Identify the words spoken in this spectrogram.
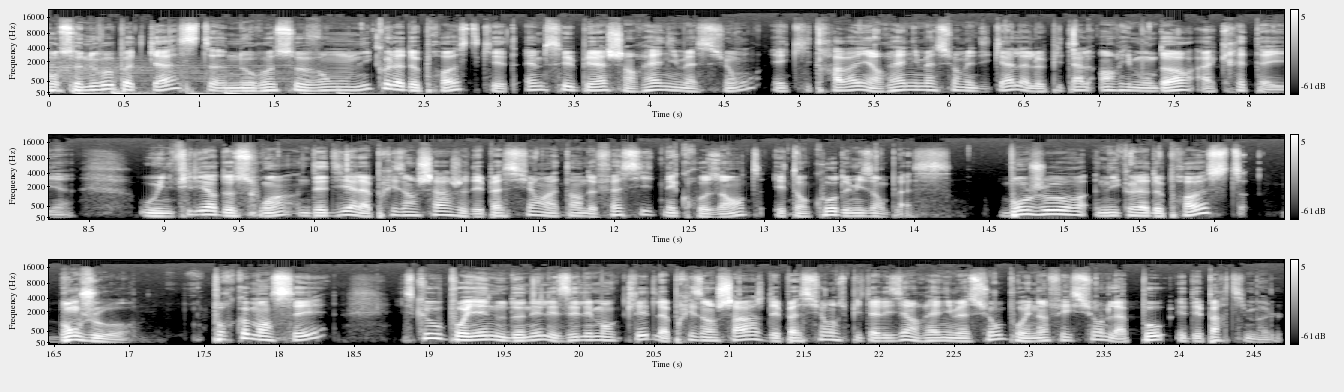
Pour ce nouveau podcast, nous recevons Nicolas Deprost, qui est MCUPH en réanimation et qui travaille en réanimation médicale à l'hôpital Henri Mondor à Créteil, où une filière de soins dédiée à la prise en charge des patients atteints de fasciite nécrosante est en cours de mise en place. Bonjour Nicolas Deprost. Bonjour. Pour commencer, est-ce que vous pourriez nous donner les éléments clés de la prise en charge des patients hospitalisés en réanimation pour une infection de la peau et des parties molles?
